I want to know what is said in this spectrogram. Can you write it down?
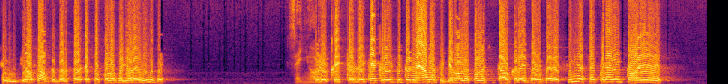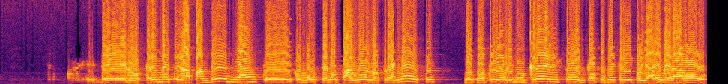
Sí, yo, pero eso, fue lo que yo le dije. Señor. Pero que, ¿de qué crédito usted me habla si yo no le he solicitado crédito a ustedes? Sí, ese crédito es de los tres meses de la pandemia, que como usted no pagó en los tres meses, nosotros le abrimos un crédito, entonces ese crédito ya ha generado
